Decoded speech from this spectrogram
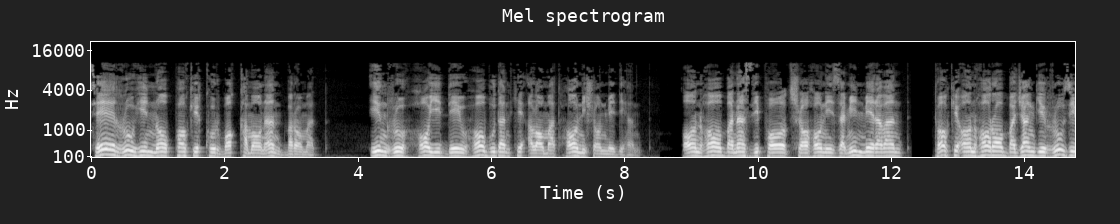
се рӯҳи нопоки қурбоққамонанд баромад. Ин рӯҳҳои девҳо буданд ки аломатҳо нишон медиҳанд. Онҳо ба назди подшоҳони замин мераванд то ки онҳоро ба ҷанги рӯзи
